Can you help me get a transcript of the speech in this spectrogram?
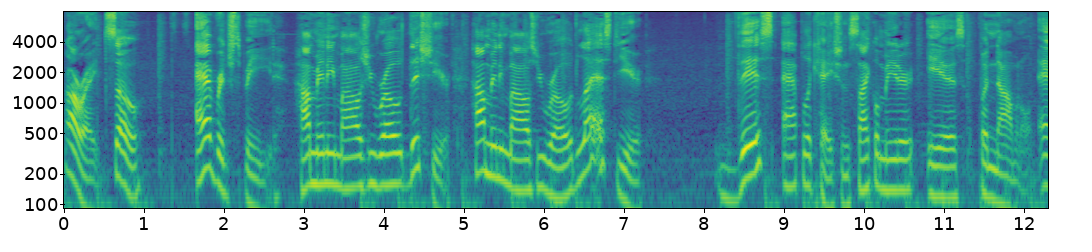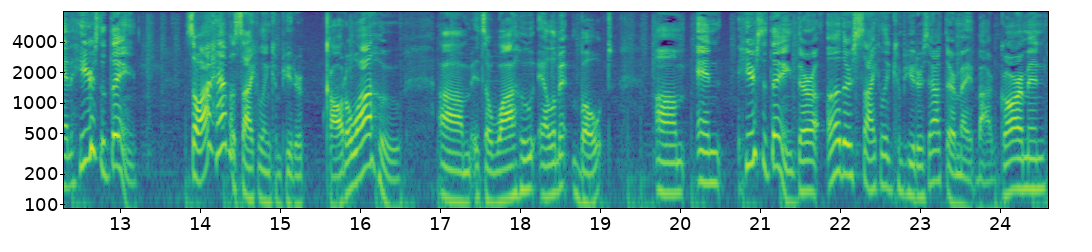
All right, so average speed. How many miles you rode this year? How many miles you rode last year? This application, Cyclemeter, is phenomenal. And here's the thing so I have a cycling computer called a Wahoo. Um, it's a Wahoo Element Bolt. Um, and here's the thing there are other cycling computers out there made by Garmin.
